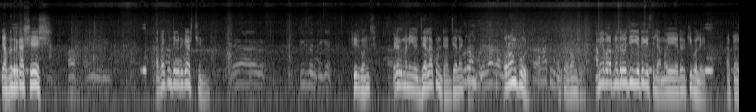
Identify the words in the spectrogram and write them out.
কি আপনাদের কাজ শেষ? আপনারা কোন জায়গা থেকে আসছেন? ফিরগঞ্জ এটা মানে জেলা কোনটা? জেলা? রংপুর। আচ্ছা রংপুর। আমি আবার আপনাদের ওই যে ইয়েতে গেছিলাম ওই এটার কি বলে? আপনার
